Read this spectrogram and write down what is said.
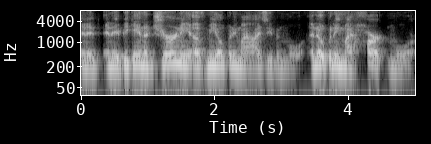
And it and it began a journey of me opening my eyes even more and opening my heart more.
